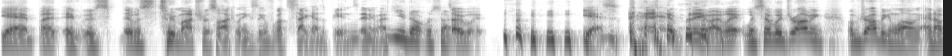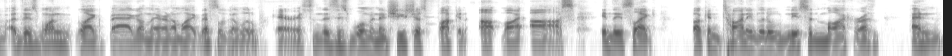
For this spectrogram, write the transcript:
yeah, but it was there was too much recycling because I forgot to take out the bins mm, anyway. You don't recycle. So yes, but anyway, we're, we're, so we're driving. I'm driving along, and I've, there's one like bag on there, and I'm like, that's looking a little precarious. And there's this woman, and she's just fucking up my ass in this like fucking tiny little Nissan Micra, and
